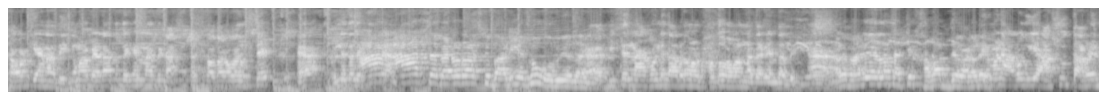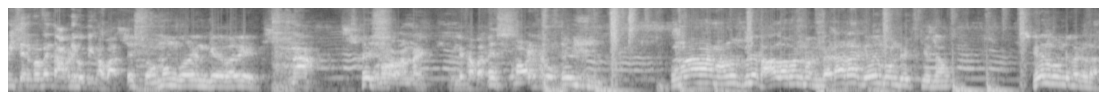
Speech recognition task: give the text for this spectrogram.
খাবার কে না দিই। তোমার বেটা তো দেখেন না যে কাছে কাছে কথা কথা হচ্ছে হ্যাঁ? বললে তো দেখেন আচ্ছা বেটাটা আজকে বাড়ি আসুক অভিযোগ লাগে হ্যাঁ বিচার না করলে তারপরে আমার ভাতও হবার না দেখেন তাহলে হ্যাঁ। আরে বাড়ি এলা চারটে খাবার দেওয়া আরে। মানে আগে গিয়ে আসুক তারপরে বিচার করবেন তারপরে হবে খাবার। এই সমন করেন কে বাড়ি? না। কোনো হবার নাই খাবার। তোমার বাড়ি থাকো। এই মানুষগুলো ভালো হবেন না বেটাটা গেল কোন দেখছে নাও গেল কোন বেটাটা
